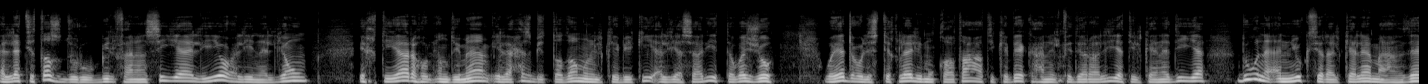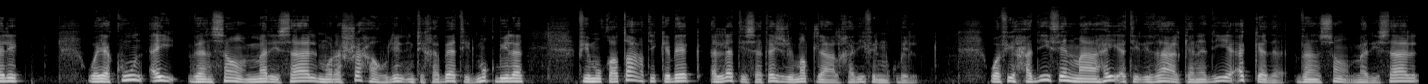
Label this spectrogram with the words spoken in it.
التي تصدر بالفرنسية ليعلن اليوم اختياره الانضمام إلى حزب التضامن الكيبيكي اليساري التوجه ويدعو لاستقلال مقاطعة كيبيك عن الفيدرالية الكندية دون أن يكثر الكلام عن ذلك. ويكون أي فانسان ماريسال مرشحه للانتخابات المقبلة في مقاطعة كيبيك التي ستجري مطلع الخريف المقبل. وفي حديث مع هيئة الإذاعة الكندية أكد فانسان ماريسال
